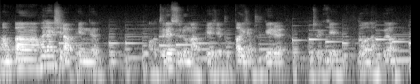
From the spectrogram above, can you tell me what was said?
안방 화장실 앞에 있는 어, 드레스룸 앞에 이제 붙박이장 두 개를 저렇게 넣어놨고요.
